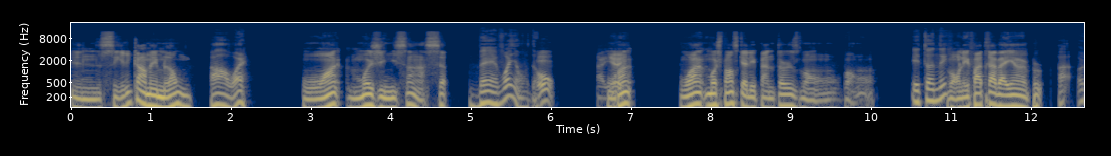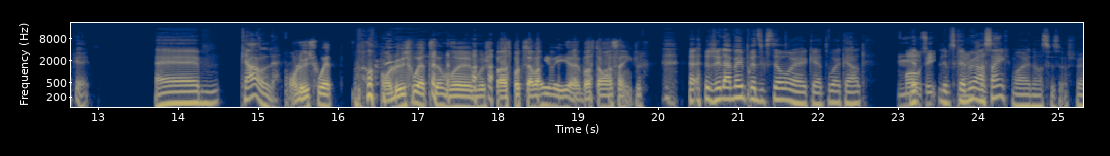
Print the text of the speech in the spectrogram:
une série quand même longue. Ah ouais. Ouais, moi, j'ai mis ça en 7. Ben voyons donc. Oh! Aïe, aïe. Ouais. Ouais, moi, je pense que les Panthers vont, vont, Étonné? vont les faire travailler un peu. Ah, OK. Euh, Carl, On le souhaite. On le souhaite, là. Moi, moi je pense pas que ça va arriver. euh, Boston en 5. j'ai la même prédiction euh, que toi, Carl. Moi le, aussi. Le petit crémeux en chose. 5? Ouais, non, c'est ça. Je- il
